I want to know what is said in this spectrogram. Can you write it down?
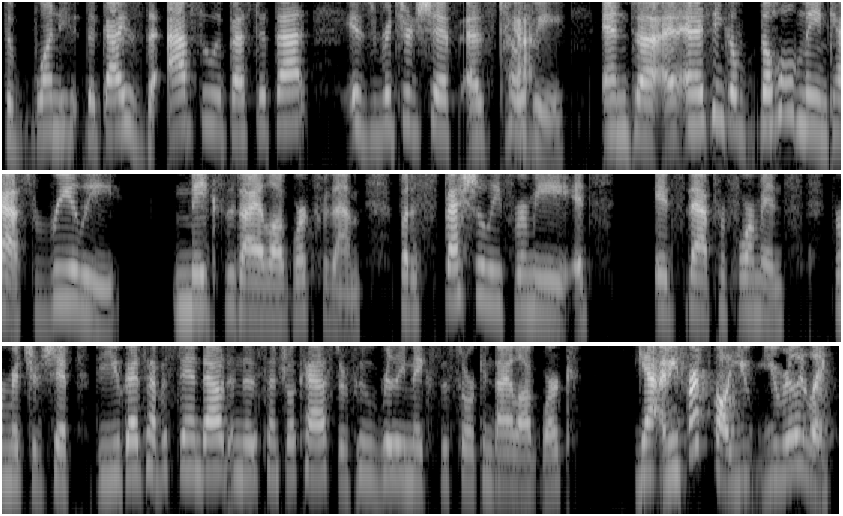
the one, who, the guy who's the absolute best at that is Richard Schiff as Toby. Yeah. And uh, and I think the whole main cast really makes the dialogue work for them. But especially for me, it's it's that performance from Richard Schiff. Do you guys have a standout in the central cast of who really makes the Sorkin dialogue work? Yeah, I mean, first of all, you you really like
